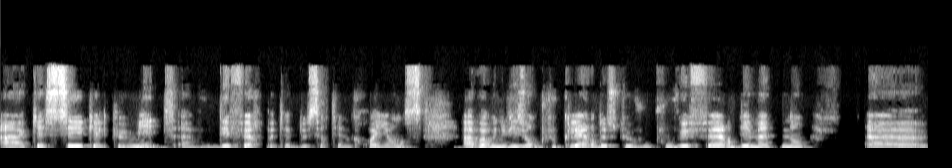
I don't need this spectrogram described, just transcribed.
à casser quelques mythes, à vous défaire peut-être de certaines croyances, à avoir une vision plus claire de ce que vous pouvez faire dès maintenant euh,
